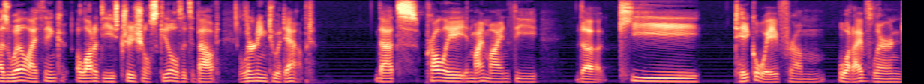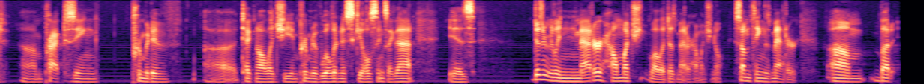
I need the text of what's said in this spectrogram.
as well, I think a lot of these traditional skills, it's about learning to adapt. That's probably, in my mind, the the key takeaway from what I've learned um, practicing primitive uh, technology and primitive wilderness skills, things like that, is it doesn't really matter how much. Well, it does matter how much you know. Some things matter, um, but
